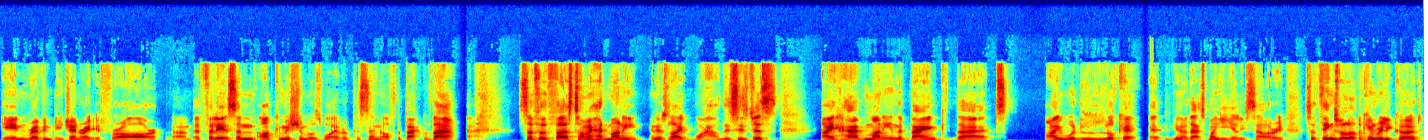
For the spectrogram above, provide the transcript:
in revenue generated for our um, affiliates, and our commission was whatever percent off the back of that. So for the first time, I had money, and it was like, wow, this is just. I have money in the bank that I would look at, you know, that's my yearly salary. So things were looking really good.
